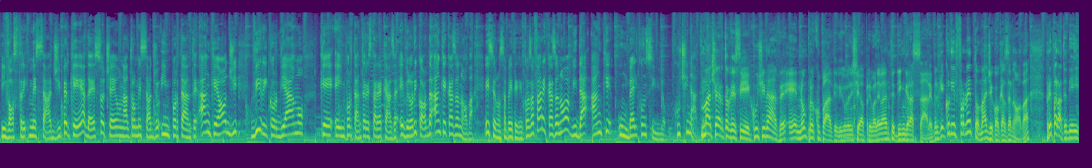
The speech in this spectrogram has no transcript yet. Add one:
i vostri messaggi perché adesso c'è un altro messaggio importante. Anche oggi vi ricordiamo che è importante restare a casa e ve lo ricorda anche Casanova. E se non sapete che cosa fare, Casanova vi dà anche un bel consiglio. Cucinate. Ma certo che sì, cucinate e non preoccupatevi, come diceva prima Levante, di ingrassare, perché con il fornetto magico Casanova preparate dei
